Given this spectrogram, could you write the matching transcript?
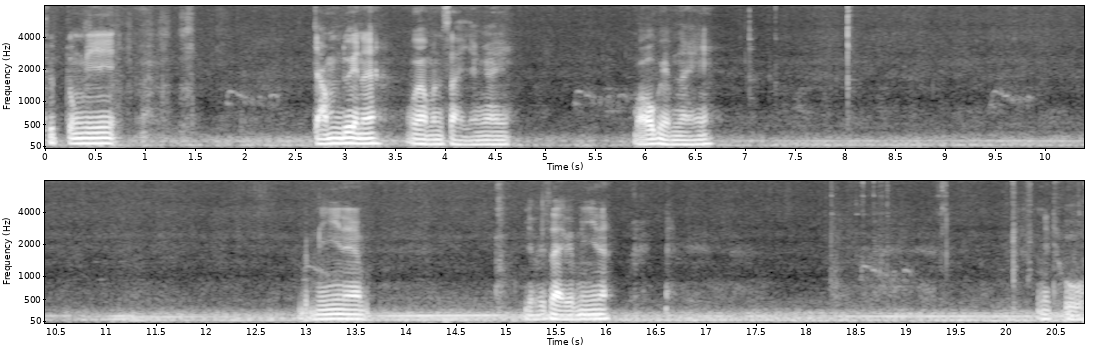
ชุดตรงนี้จำด้วยนะ ว่ามันใส่ยังไง เบาแบบไหน แบบนี้นะครับอย่าไปใส่แบบนี้นะ ไม่ถูก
